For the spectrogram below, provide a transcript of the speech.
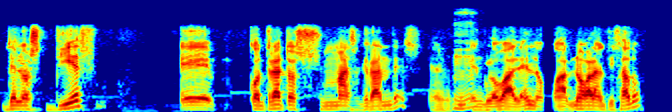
de los 10 eh, contratos más grandes en, en global, ¿eh? no, no garantizado,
